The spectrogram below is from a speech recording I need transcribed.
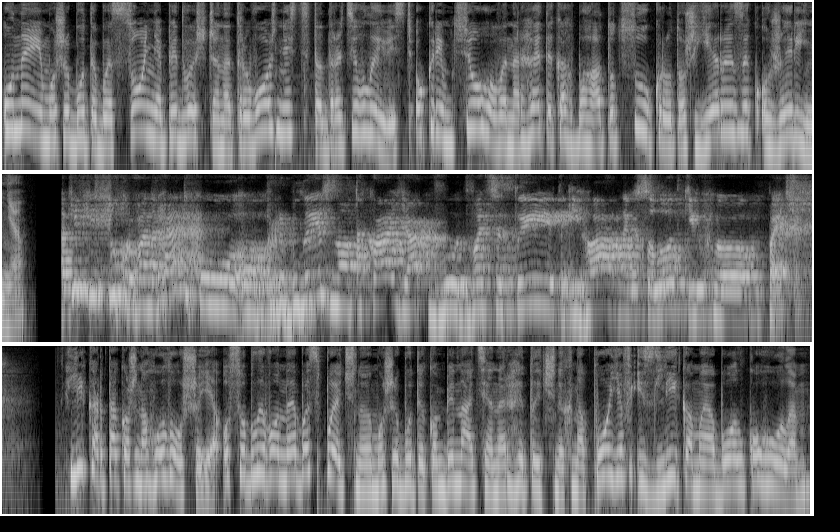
у неї може бути безсоння, підвищена тривожність та дратівливість. Окрім цього, в енергетиках багато цукру, тож є ризик ожиріння. Кількість цукру в енергетику е, приблизно така, як в 20 таких гарних солодких е, печив. Лікар також наголошує, особливо небезпечною може бути комбінація енергетичних напоїв із ліками або алкоголем.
